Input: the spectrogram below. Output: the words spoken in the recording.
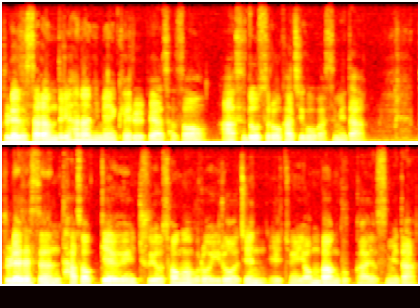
블레셋 사람들이 하나님의 괴를 빼앗아서 아스돗으로 가지고 갔습니다. 블레셋은 다섯 개의 주요 성읍으로 이루어진 일종의 연방 국가였습니다.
